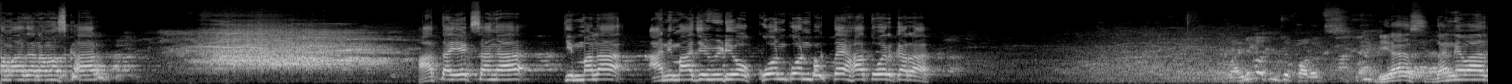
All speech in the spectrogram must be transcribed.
माझा नमस्कार. आता एक सांगा की मला आणि माझे व्हिडिओ कोण कोण बघताय हात वर करा. यस धन्यवाद.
